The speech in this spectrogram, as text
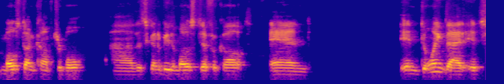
most uncomfortable, uh, that's going to be the most difficult. And in doing that, it's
